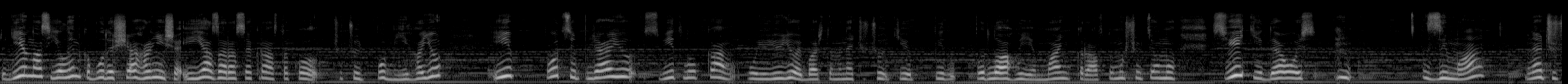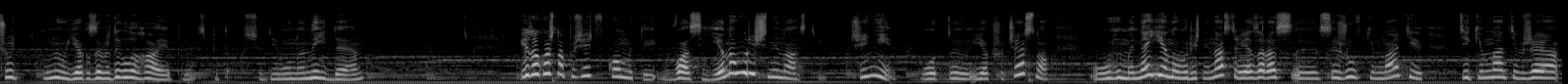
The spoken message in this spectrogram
Тоді в нас ялинка буде ще гарніша. І я зараз якраз тако чуть-чуть побігаю і поцепляю світло камінь. Ой-ой-ой, бачите, мене чуть-чуть під подлагує Майнкрафт, тому що в цьому світі, де ось зима, мене чуть-чуть, ну, як завжди, лагає, в принципі, так, сюди воно не йде. І також напишіть в коменти, у вас є новорічний настрій чи ні? От, е, якщо чесно, у мене є новорічний настрій. Я зараз е, сижу в кімнаті, в тій кімнаті вже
